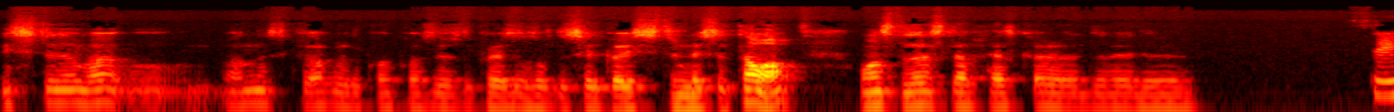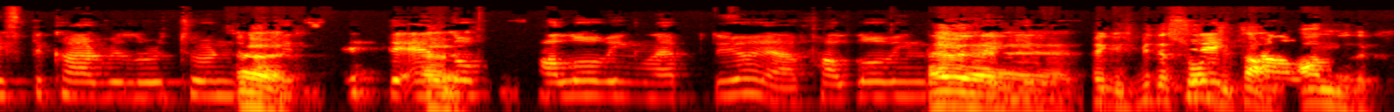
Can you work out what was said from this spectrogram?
is still, unless the clever considers the presence of the safeguard is still necessary. Tamam. Once the last lap has covered the, Safety car will return the Evet. at the end Evet. of the following lap diyor ya. Following lap ilgili. Evet. Peki bir de son cümle tamam anladık.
